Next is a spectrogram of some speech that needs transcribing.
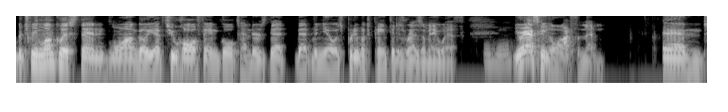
between Lundqvist and Luongo. You have two Hall of Fame goaltenders that that Vigneault has pretty much painted his resume with. Mm-hmm. You're asking a lot from them, and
